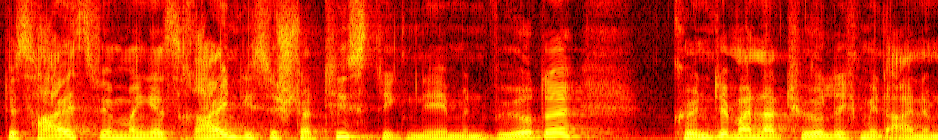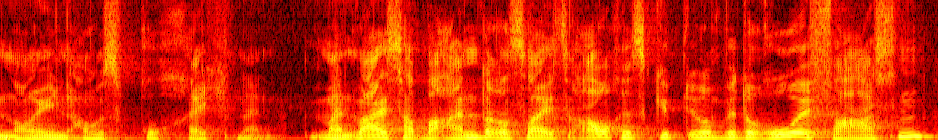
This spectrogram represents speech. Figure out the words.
Das heißt, wenn man jetzt rein diese Statistik nehmen würde, könnte man natürlich mit einem neuen Ausbruch rechnen. Man weiß aber andererseits auch, es gibt immer wieder Ruhephasen,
